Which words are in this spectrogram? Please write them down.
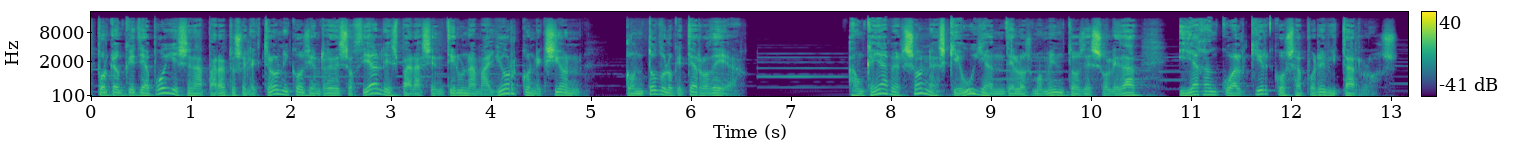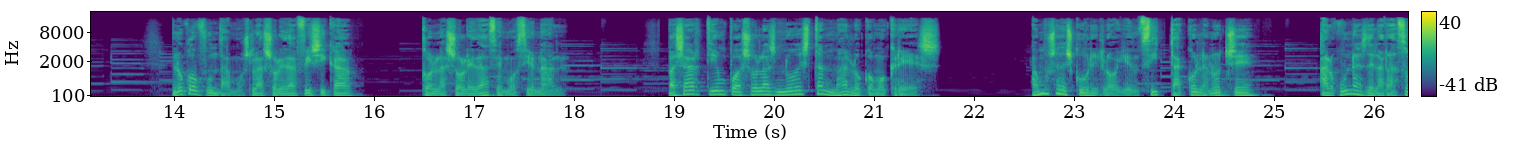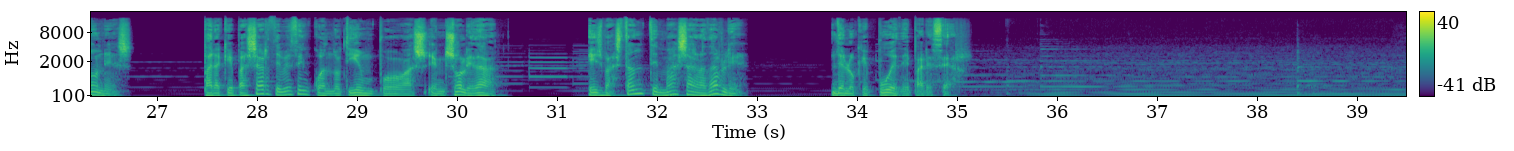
porque aunque te apoyes en aparatos electrónicos y en redes sociales para sentir una mayor conexión con todo lo que te rodea, aunque haya personas que huyan de los momentos de soledad y hagan cualquier cosa por evitarlos, no confundamos la soledad física con la soledad emocional. Pasar tiempo a solas no es tan malo como crees. Vamos a descubrirlo hoy en cita con la noche algunas de las razones para que pasar de vez en cuando tiempo en soledad es bastante más agradable de lo que puede parecer.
